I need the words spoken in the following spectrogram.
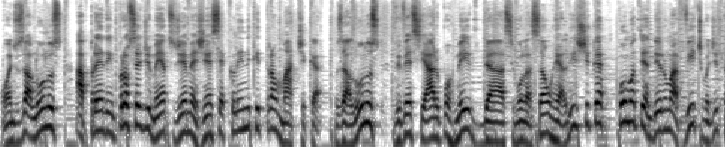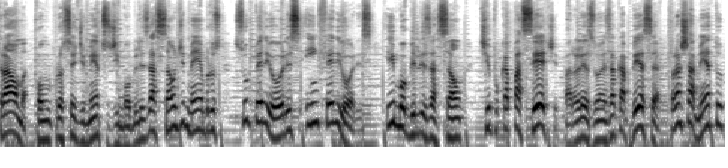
onde os alunos aprendem procedimentos de emergência clínica e traumática. Os alunos vivenciaram por meio da simulação realística como atender uma vítima de trauma, como procedimentos de imobilização de membros superiores e inferiores, imobilização tipo capacete para lesões à cabeça, pranchamento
